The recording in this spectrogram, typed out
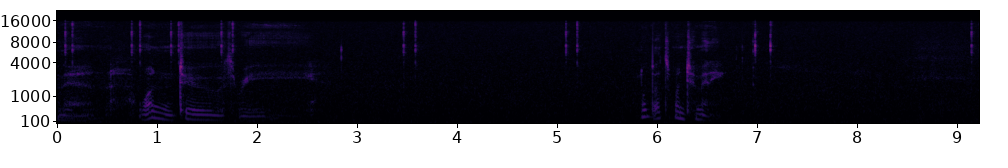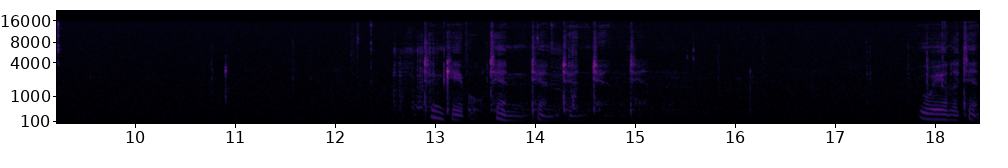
And then one, two, three. Nope, that's one too many. Tin cable. Tin, tin, tin, tin, tin. Oil a tin.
